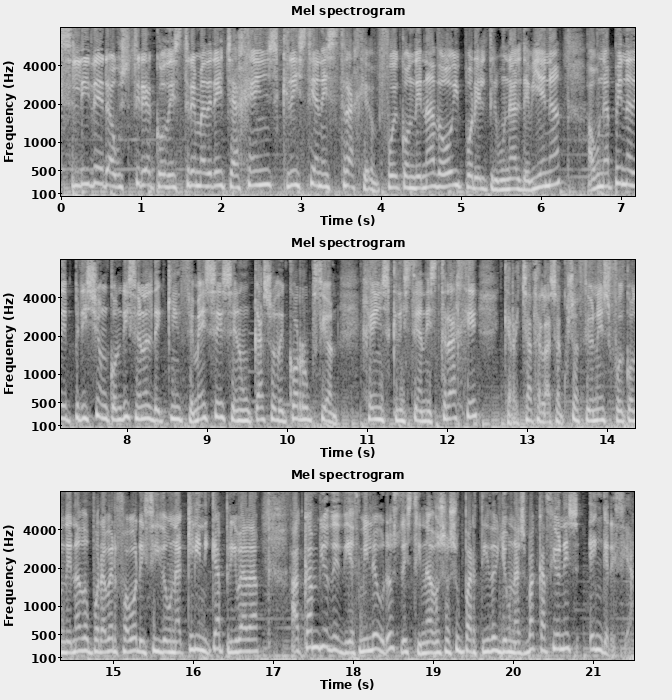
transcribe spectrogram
Ex líder austriaco de extrema derecha Heinz Christian Strache fue condenado hoy por el Tribunal de Viena a una pena de prisión condicional de 15 meses en un caso de corrupción. Heinz Christian Strache, que rechaza las acusaciones, fue condenado por haber favorecido una clínica privada a cambio de 10.000 euros destinados a su partido y a unas vacaciones en Grecia.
